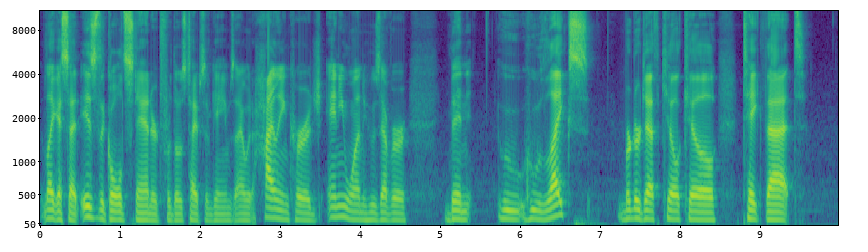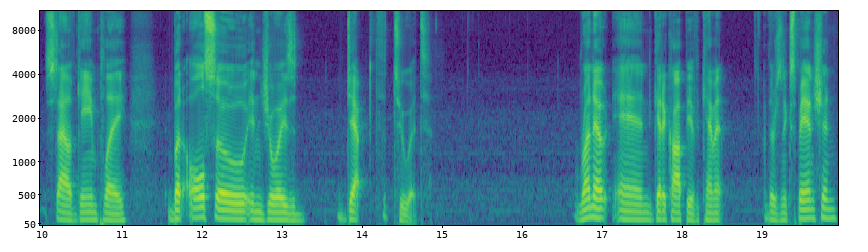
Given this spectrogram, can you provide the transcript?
like I said is the gold standard for those types of games. I would highly encourage anyone who's ever been who who likes murder death kill kill take that style of gameplay but also enjoys depth to it run out and get a copy of Kemet. There's an expansion.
